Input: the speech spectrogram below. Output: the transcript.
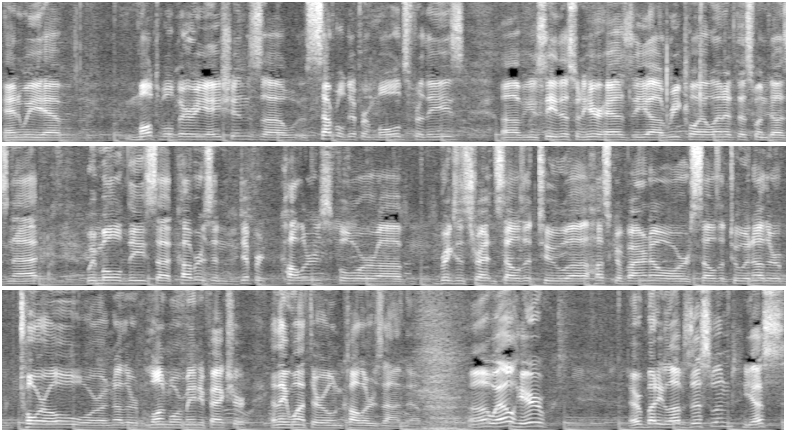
And we have multiple variations, uh, several different molds for these. Uh, you can see this one here has the uh, recoil in it, this one does not. We mold these uh, covers in different colors for uh, Briggs & Stratton sells it to Husqvarna or sells it to another Toro or another lawnmower manufacturer and they want their own colors on them. well here Everybody loves this one. Yes,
